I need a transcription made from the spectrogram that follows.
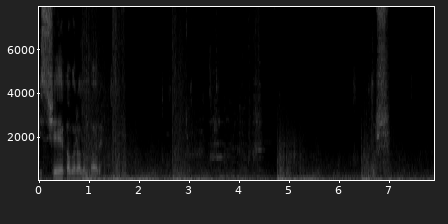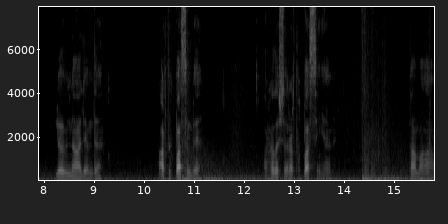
biz şeye kabaralım bari. Dur. Löv ne alemde? Artık basın be. Arkadaşlar artık basın yani. Tamam.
